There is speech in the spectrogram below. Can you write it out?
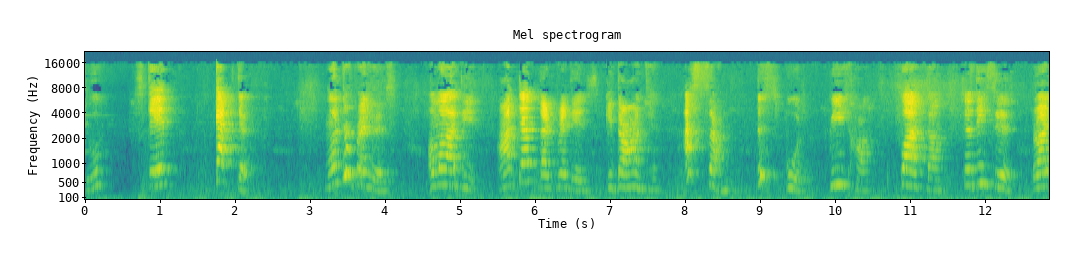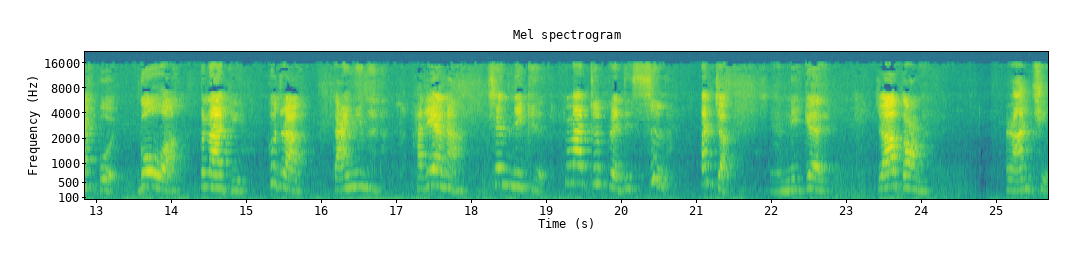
going to state captain. Motor Pradesh, Amati, Uttar Pradesh, Kidanj, Assam, Dispur, Bihar, Patna, Chhattisgarh, Raipur, Goa, Panaji, Gujarat, Tamil Haryana, Chandigarh, Himachal Pradesh, Sula. Punjab, Chandigarh, Jharkhand, Ranchi,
